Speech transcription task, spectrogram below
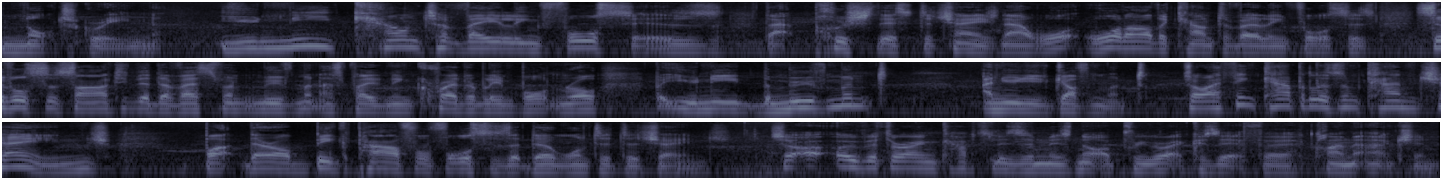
not green. You need countervailing forces that push this to change. Now, what, what are the countervailing forces? Civil society, the divestment movement has played an incredibly important role, but you need the movement and you need government. So I think capitalism can change, but there are big, powerful forces that don't want it to change. So uh, overthrowing capitalism is not a prerequisite for climate action?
